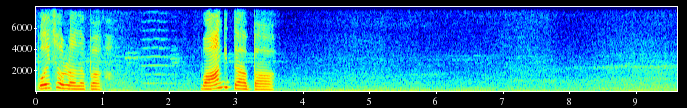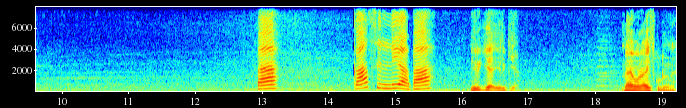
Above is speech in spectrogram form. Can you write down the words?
போய் சொல்லாதப்பா. வாங்கித்தாப்பா. பா காசு இல்லையாப்பா? இருக்கியா இருக்கியா? அண்ணே ஒரு ஐஸ் கொடுங்கண்ணே.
